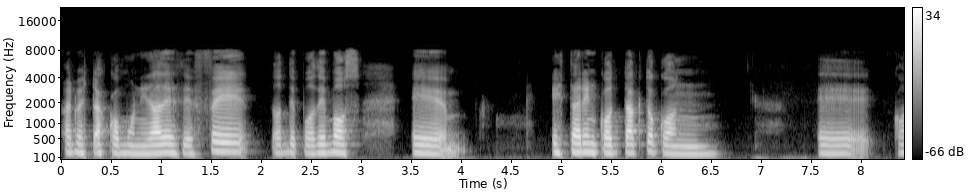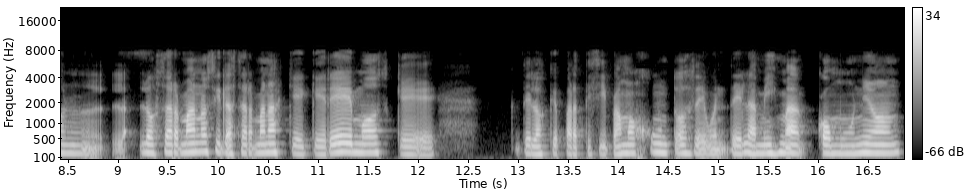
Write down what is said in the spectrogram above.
a nuestras comunidades de fe, donde podemos eh, estar en contacto con, eh, con los hermanos y las hermanas que queremos, que, de los que participamos juntos de, de la misma comunión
